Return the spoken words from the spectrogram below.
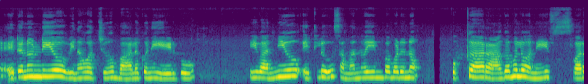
ఎటనుండియో వినవచ్చు బాలకుని ఏడుపు. ఇవన్నీ ఎట్లు సమన్వయింపబడునో? ఒక్క రాగములోని స్వర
